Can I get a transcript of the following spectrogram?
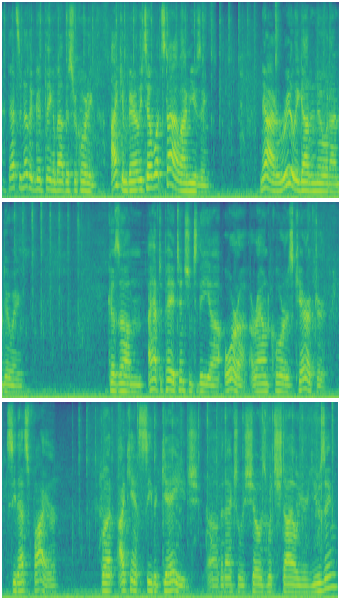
That's another good thing about this recording. I can barely tell what style I'm using. Now I really got to know what I'm doing. Cause um, I have to pay attention to the uh, aura around Korra's character. See, that's fire, but I can't see the gauge uh, that actually shows which style you're using.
